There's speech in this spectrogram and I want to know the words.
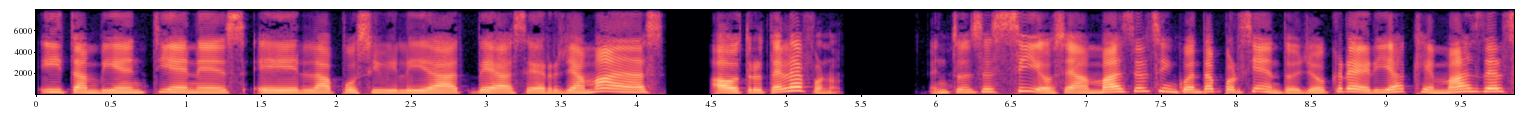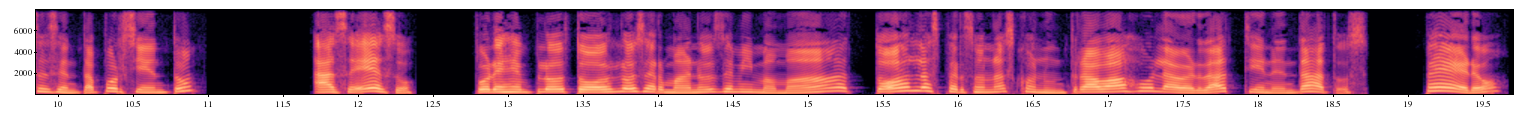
y también tienes eh, la posibilidad de hacer llamadas a otro teléfono. Entonces sí, o sea, más del 50%, yo creería que más del 60% hace eso. Por ejemplo, todos los hermanos de mi mamá, todas las personas con un trabajo, la verdad, tienen datos. Pero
